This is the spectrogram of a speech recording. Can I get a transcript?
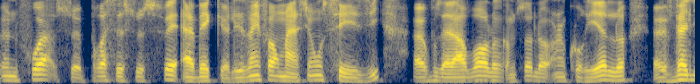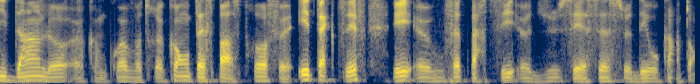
une fois ce processus fait avec les informations saisies, vous allez avoir comme ça un courriel validant comme quoi votre compte Espace Prof est actif et vous faites partie du CSSD au canton.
